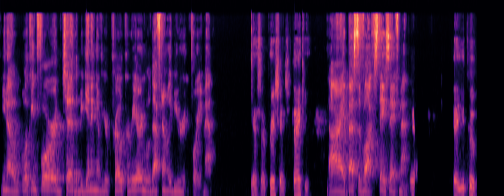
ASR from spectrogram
you know, looking forward to the beginning of your pro career and we'll definitely be rooting for you, man. Yes, I appreciate you. Thank you. All right. Best of luck. Stay safe, man. Yeah, yeah you too.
